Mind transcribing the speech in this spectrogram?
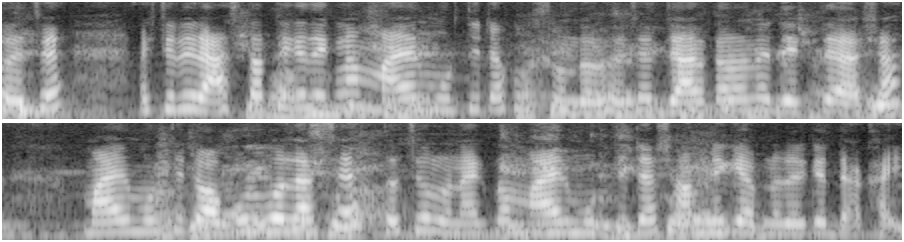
হয়েছে। অ্যাকচুয়ালি রাস্তা থেকে দেখলাম মায়ের মূর্তিটা খুব সুন্দর হয়েছে যার কারণে দেখতে আসা। মায়ের মূর্তিটা অপূর্ব লাগছে। তো চলুন একদম মায়ের মূর্তিটা সামনে গিয়ে আপনাদেরকে দেখাই।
